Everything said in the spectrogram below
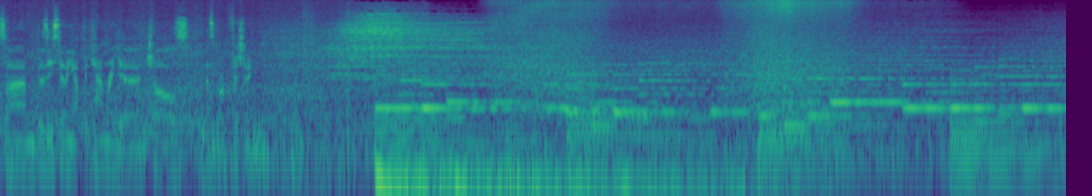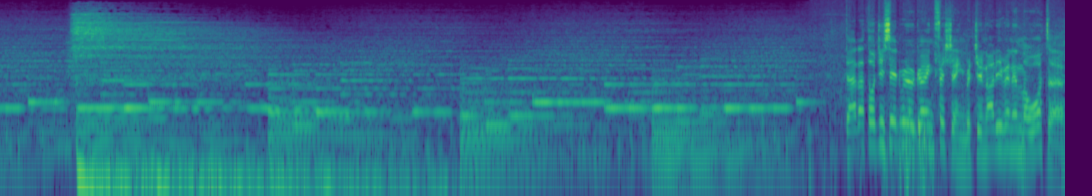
So I'm busy setting up the camera here and Charles has gone fishing. Dad, I thought you said we were going fishing, but you're not even in the water.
